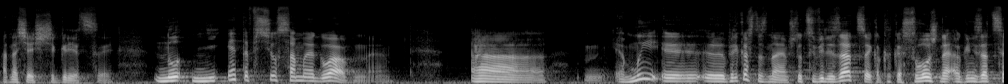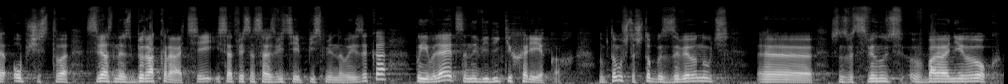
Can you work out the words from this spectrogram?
относящаяся к Греции. Но не это все самое главное. Мы э, э, прекрасно знаем, что цивилизация, как такая сложная организация общества, связанная с бюрократией и, соответственно, с развитием письменного языка, появляется на великих реках. Ну, потому что, чтобы завернуть, э, что называется, свернуть в бараний рог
